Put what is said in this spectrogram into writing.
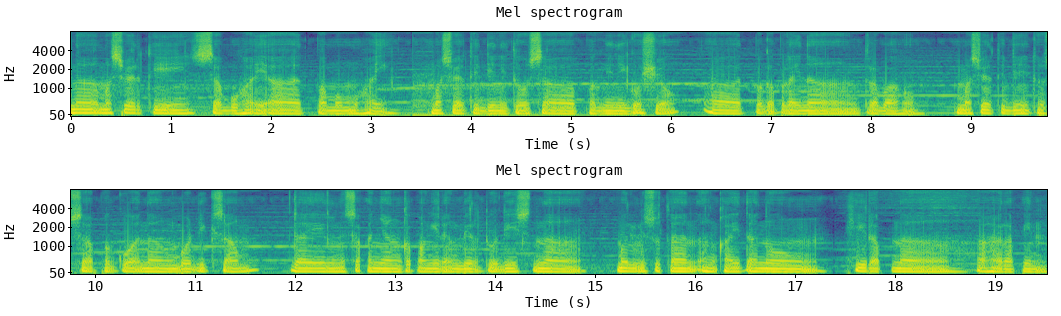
na maswerte sa buhay at pamumuhay. Maswerte din ito sa pagninegosyo at pag-apply ng trabaho. Maswerte din ito sa pagkuha ng board exam dahil sa kanyang kapangyarihang bertulis na malulusutan ang kahit anong hirap na haharapin.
